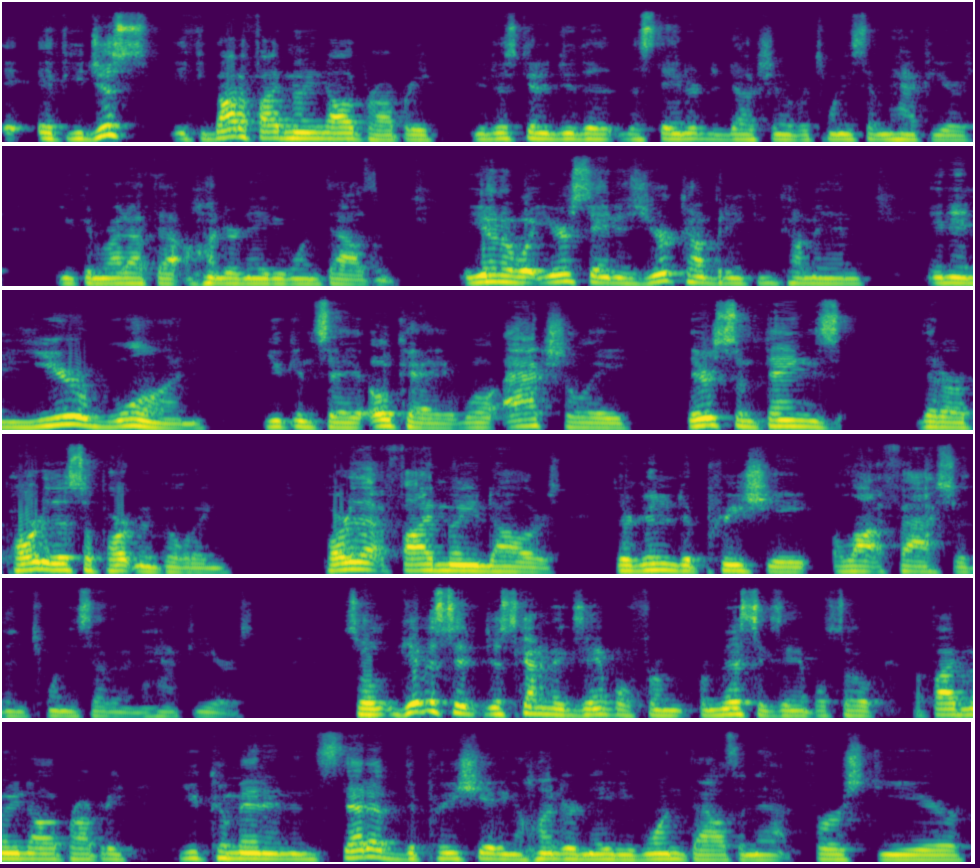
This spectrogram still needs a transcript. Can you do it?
if you just, if you bought a $5 million property, you're just going to do the, the standard deduction over 27 and a half years. You can write off that 181,000. You know, what you're saying is your company can come in and in year one, you can say, okay, well, actually there's some things that are a part of this apartment building, part of that $5 million, they're going to depreciate a lot faster than 27 and a half years. So give us a, just kind of an example from, from this example. So a $5 million property, you come in and instead of depreciating 181,000 that first year,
